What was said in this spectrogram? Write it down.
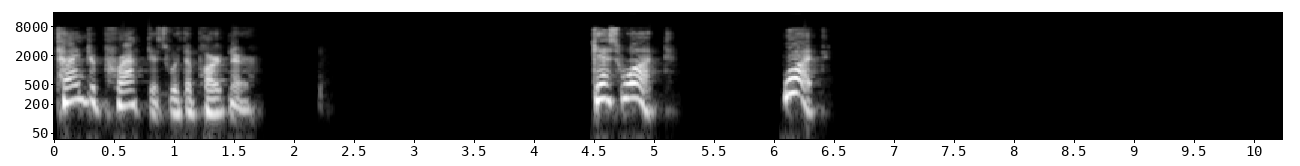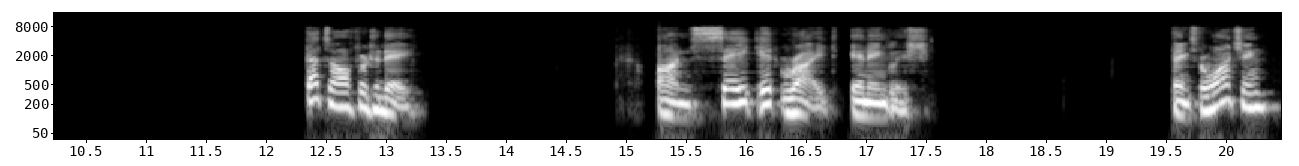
time to practice with a partner. Guess what? What? That's all for today on Say It Right in English. Thanks for watching.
